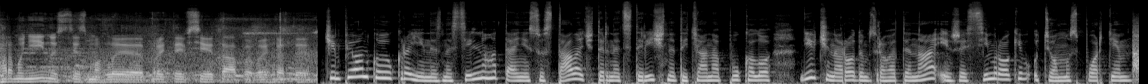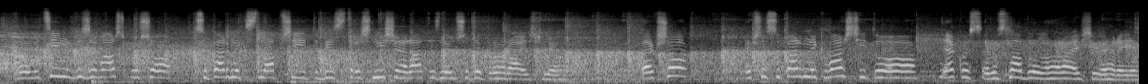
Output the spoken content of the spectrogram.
гармонійності, змогли пройти всі етапи, виграти. Чемпіонкою України з настільного тенісу стала 14-річна Тетяна Пукало. Дівчина родом з Рогатина і вже сім років у цьому спорті. Емоційно дуже важко, що суперник слабший, і тобі страшніше грати з ним, що ти програєш в нього. А якщо, якщо суперник важчий, то якось розслаблено граєш і виграєш.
